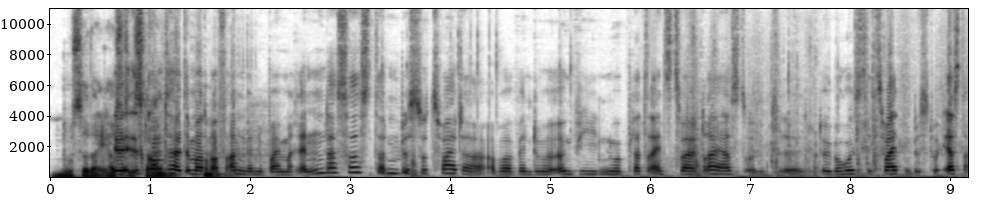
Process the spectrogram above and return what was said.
muss er der Ja, Erste es sein. kommt halt immer drauf an, wenn du beim Rennen das hast, dann bist du Zweiter. Aber wenn du irgendwie nur Platz 1, 2 und 3 hast und äh, du überholst den zweiten, bist du Erster.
